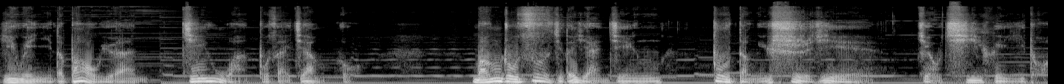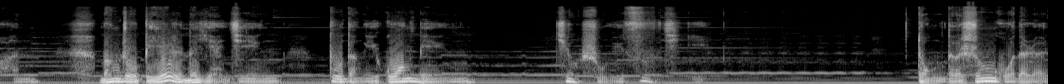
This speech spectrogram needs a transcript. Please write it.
因为你的抱怨今晚不再降落。蒙住自己的眼睛，不等于世界就漆黑一团；蒙住别人的眼睛，不等于光明就属于自己。懂得生活的人，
